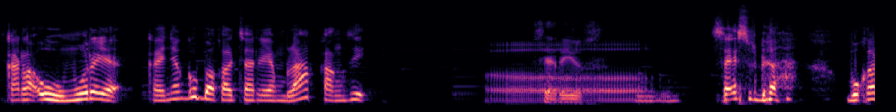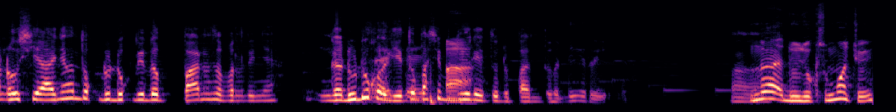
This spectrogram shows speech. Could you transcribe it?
karena umur ya, kayaknya gua bakal cari yang belakang sih. Oh. Serius? Hmm. Saya sudah bukan usianya untuk duduk di depan sepertinya. Nggak duduk Kayak- lagi itu kayak- pasti Ah. berdiri tuh depan tuh. Berdiri. Ah. Enggak, duduk semua cuy.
